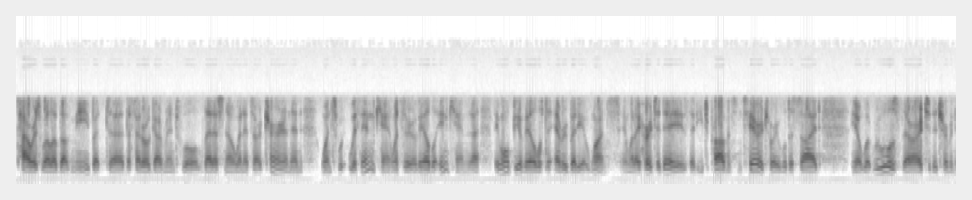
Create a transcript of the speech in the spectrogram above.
powers well above me. But uh, the federal government will let us know when it's our turn, and then once w- within Can, once they're available in Canada, they won't be available to everybody at once. And what I heard today is that each province and territory will decide, you know, what rules there are to determine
